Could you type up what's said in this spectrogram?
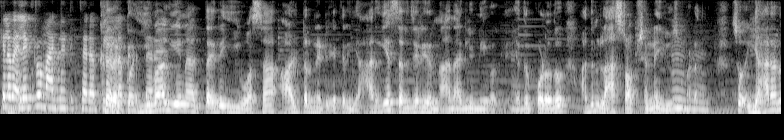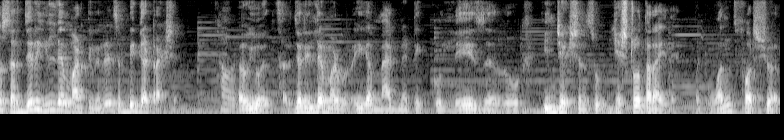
ಕೆಲವು ಎಲೆಕ್ಟ್ರೋಮ್ಯಾಗ್ನೆಟಿಕ್ ಥೆರಪಿ ಇವಾಗ ಏನಾಗ್ತಾ ಇದೆ ಈ ಹೊಸ ಆಲ್ಟರ್ನೇಟಿವ್ ಯಾಕಂದ್ರೆ ಯಾರಿಗೆ ಸರ್ಜರಿ ನಾನಾಗ್ಲಿ ನೀವಾಗ್ಲಿ ಎದುರ್ಕೊಳ್ಳೋದು ಅದನ್ನ ಲಾಸ್ಟ್ ಆಪ್ಷನ್ನೇ ಯೂಸ್ ಮಾಡೋದು. ಸೊ ಯಾರು ಸರ್ಜರಿ ಇಲ್ಲದೆ ಮಾಡ್ತೀವಿ ಅಂದ್ರೆ ಇಟ್ಸ್ ಬಿಗ್ ಅಟ್ರಾಕ್ಷನ್ ಅಯ್ಯೋ ಸರ್ಜರಿ ಇಲ್ಲದೆ ಮಾಡ್ಬಿಟ್ರು. ಈಗ ಮ್ಯಾಗ್ನೆಟಿಕ್ಕು ಲೇಸರು ಇಂಜೆಕ್ಷನ್ಸು ಎಷ್ಟೋ ಥರ ಇದೆ. ಬಟ್ ಒಂದ್ ಫಾರ್ ಶ್ಯೂರ್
